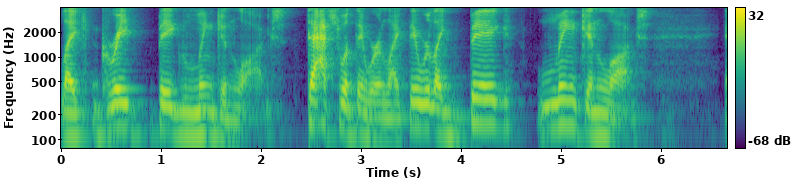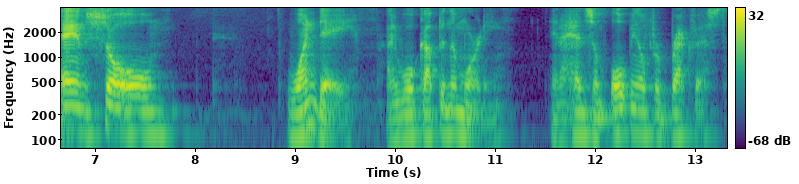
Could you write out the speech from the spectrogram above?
like great big Lincoln logs. That's what they were like. They were like big Lincoln logs. And so one day I woke up in the morning and I had some oatmeal for breakfast.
